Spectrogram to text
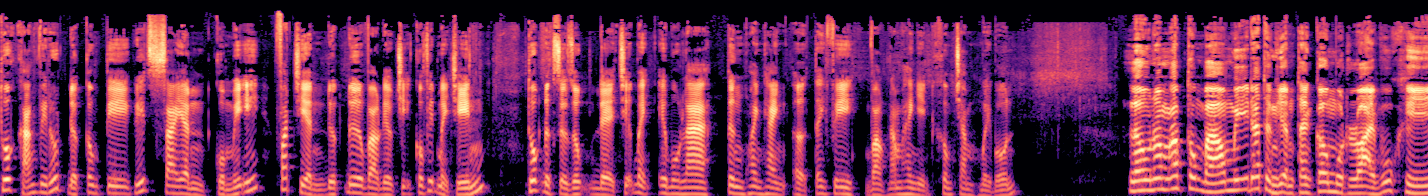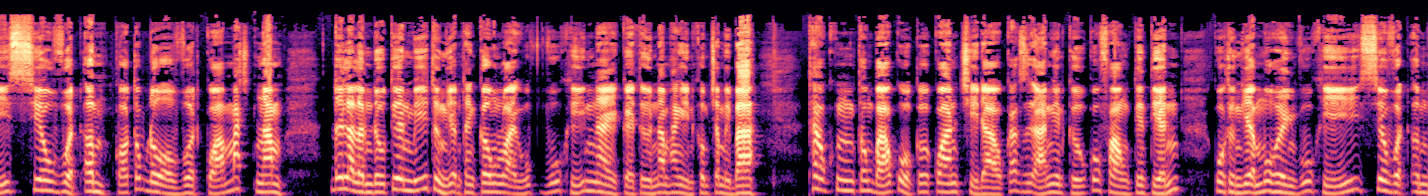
thuốc kháng virus được công ty Grid Science của Mỹ phát triển được đưa vào điều trị COVID-19. Thuốc được sử dụng để chữa bệnh Ebola từng hoành hành ở Tây Phi vào năm 2014. Lầu Năm Góc thông báo Mỹ đã thử nghiệm thành công một loại vũ khí siêu vượt âm có tốc độ vượt quá Mach 5 đây là lần đầu tiên Mỹ thử nghiệm thành công loại vũ khí này kể từ năm 2013. Theo thông báo của cơ quan chỉ đạo các dự án nghiên cứu quốc phòng tiên tiến, cuộc thử nghiệm mô hình vũ khí siêu vượt âm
